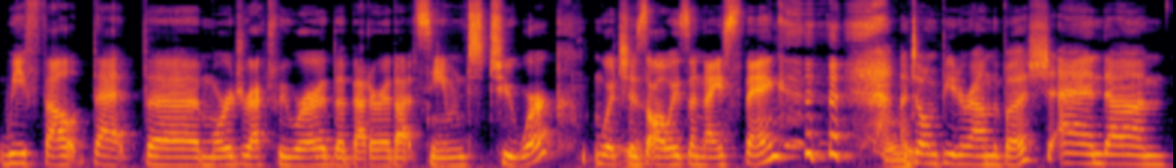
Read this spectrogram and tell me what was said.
we felt that the more direct we were, the better that seemed to work, which yeah. is always a nice thing. Don't beat around the bush. And um,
